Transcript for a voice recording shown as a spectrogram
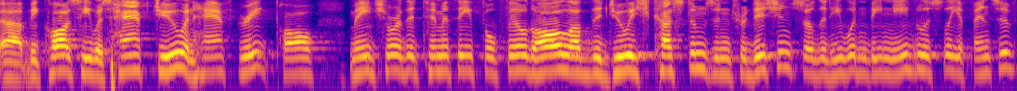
uh, because he was half Jew and half Greek, Paul made sure that Timothy fulfilled all of the Jewish customs and traditions so that he wouldn't be needlessly offensive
